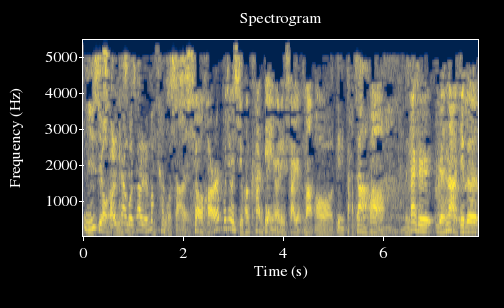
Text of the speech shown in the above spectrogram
你小孩看过杀人吗你？看过杀人？小孩不就是喜欢看电影里杀人吗？哦，电影打仗啊那，个但是人呐、这个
